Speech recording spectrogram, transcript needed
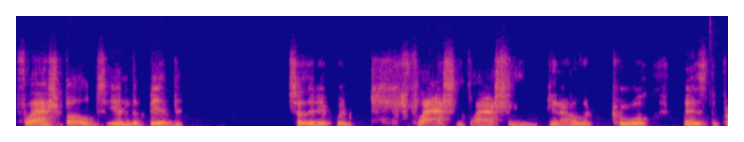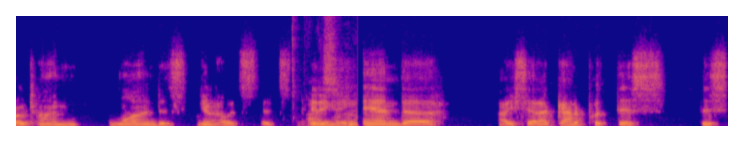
flash bulbs in the bib so that it would flash and flash and you know look cool as the proton wand is you know it's it's I hitting and uh i said i've got to put this this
